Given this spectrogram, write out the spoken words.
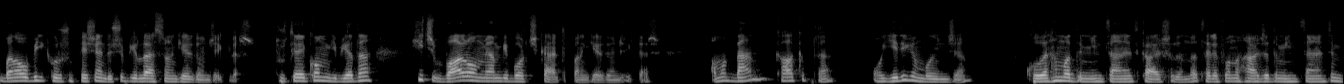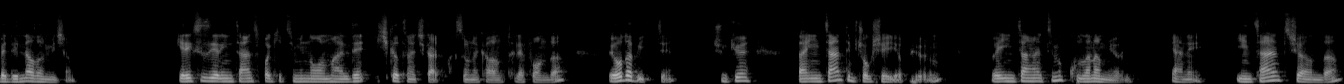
bana o bir kuruşun peşine düşüp yıllar sonra geri dönecekler. Türk Telekom gibi ya da hiç var olmayan bir borç çıkartıp bana geri dönecekler. Ama ben kalkıp da o 7 gün boyunca kullanamadığım internet karşılığında telefonu harcadığım internetin bedelini alamayacağım. Gereksiz yere internet paketimi normalde iki katına çıkartmak zorunda kaldım telefonda. Ve o da bitti. Çünkü ben internette birçok şey yapıyorum ve internetimi kullanamıyorum. Yani internet çağında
